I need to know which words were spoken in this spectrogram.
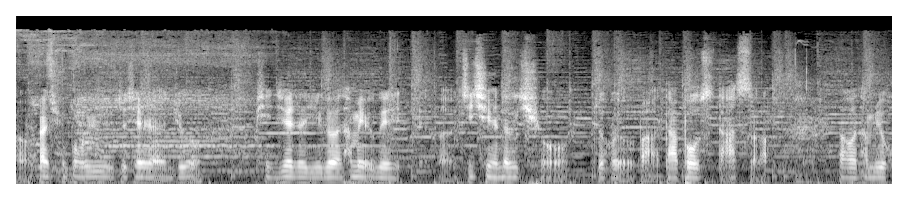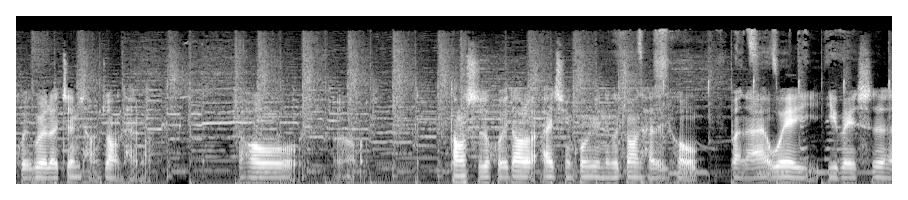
呃爱情公寓这些人就凭借着一个他们有个。呃，机器人那个球最后把大 boss 打死了，然后他们就回归了正常状态嘛。然后，呃，当时回到了《爱情公寓》那个状态的时候，本来我也以为是，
